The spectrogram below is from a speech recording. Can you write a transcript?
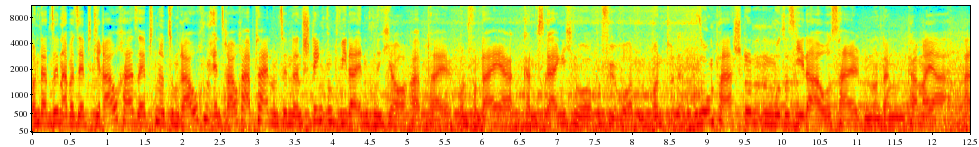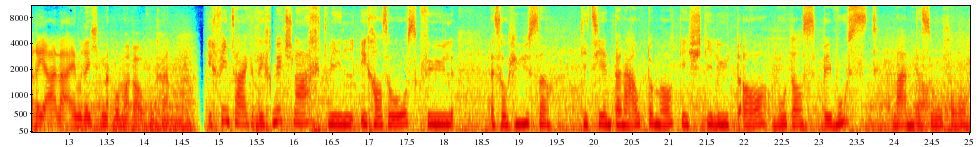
Und dann sind aber selbst die Raucher, selbst nur zum Rauchen, ins Raucherabteil und sind dann stinkend wieder ins Nicht-Raucherabteil. Und von daher kann ich es eigentlich nur befürworten. Und so ein paar Stunden muss es jeder aushalten. Und dann kann man ja Areale einrichten, wo man rauchen kann. Ich finde es eigentlich nicht schlecht, weil ich habe so das Gefühl, so Häuser die ziehen dann automatisch die Leute an, die das bewusst wollen, ja. so kommen.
